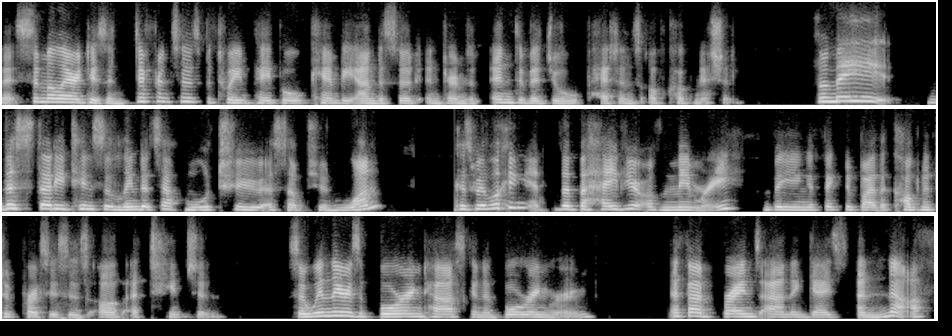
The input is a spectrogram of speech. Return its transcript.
that similarities and differences between people can be understood in terms of individual patterns of cognition. For me, this study tends to lend itself more to assumption one, because we're looking at the behavior of memory being affected by the cognitive processes of attention. So, when there is a boring task in a boring room, if our brains aren't engaged enough,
